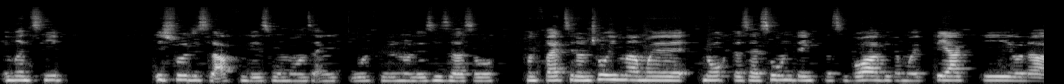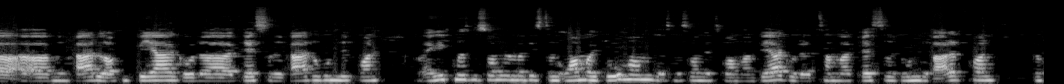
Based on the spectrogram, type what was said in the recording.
im Prinzip ist schon das Laufen das, wo wir uns eigentlich wohlfühlen und es ist also, man freut sich dann schon immer mal nach der Saison, denkt man sich, boah, wieder mal Berg gehen oder äh, mit dem Radl auf den Berg oder eine größere Radlrunde fahren. Eigentlich muss man sagen, wenn wir das dann einmal da haben, dass wir sagen, jetzt waren wir am Berg oder jetzt haben wir eine größere Runde Radl gefahren, dann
